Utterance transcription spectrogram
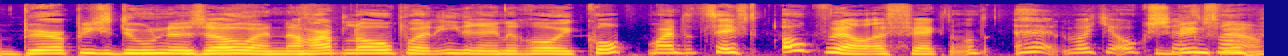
burpees doen en zo en hardlopen en iedereen een rode kop. Maar dat heeft ook wel effect. Want hè, wat je ook zegt van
